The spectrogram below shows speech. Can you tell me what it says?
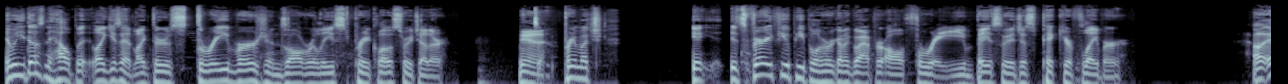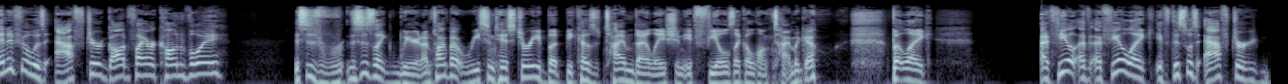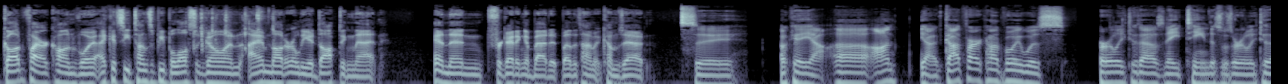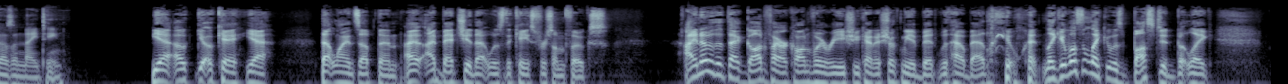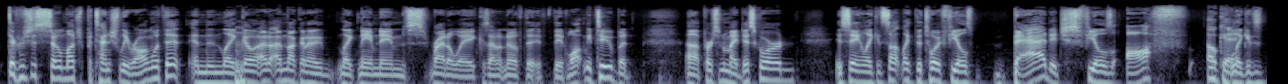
I mean, it doesn't help it. Like you said, like there's three versions all released pretty close to each other. Yeah, Pretty much it's very few people who are going to go after all three. You basically just pick your flavor. Uh, and if it was after Godfire Convoy, this is this is like weird. I'm talking about recent history, but because of time dilation, it feels like a long time ago. but like, I feel I, I feel like if this was after Godfire Convoy, I could see tons of people also going, "I am not early adopting that," and then forgetting about it by the time it comes out. Let's see. Okay, yeah. Uh, on yeah, Godfire Convoy was early 2018. This was early 2019. Yeah. Okay. okay yeah, that lines up. Then I, I bet you that was the case for some folks. I know that that Godfire Convoy reissue kind of shook me a bit with how badly it went. Like it wasn't like it was busted, but like there was just so much potentially wrong with it. And then like, go, I, I'm not gonna like name names right away because I don't know if, they, if they'd want me to. But uh, a person in my Discord is saying like it's not like the toy feels bad; it just feels off. Okay, Like it's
